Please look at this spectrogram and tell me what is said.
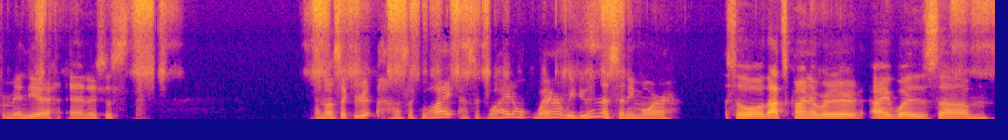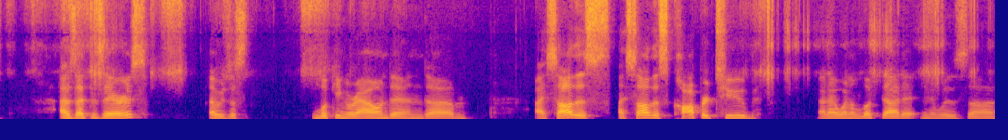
from India, and it's just. And I was like, I was like, why? I was like, why don't, why aren't we doing this anymore? So that's kind of where I was. Um, I was at the Zares. I was just looking around, and um, I saw this. I saw this copper tube, and I went and looked at it, and it was, uh,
